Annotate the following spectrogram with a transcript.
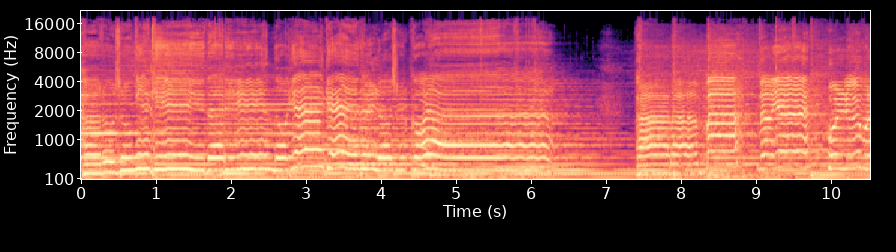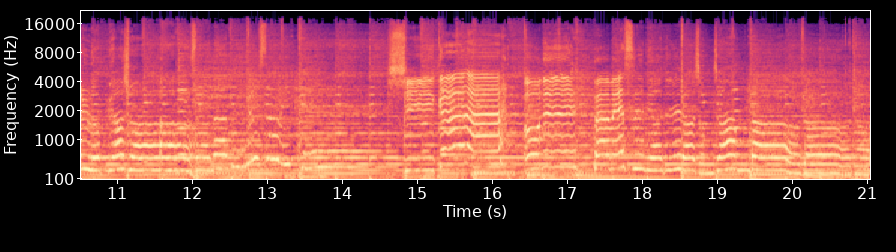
하루 종일 기다린 너에게 들려줄 거야 높여줘 어디서나 들을 수 있게 시간아 오늘 밤에 스며들어 점점 더더 더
